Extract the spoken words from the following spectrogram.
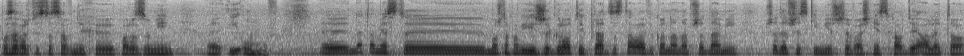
po zawarciu stosownych porozumień i umów. Natomiast można powiedzieć, że gro tych prac została wykonana przed nami, przede wszystkim jeszcze właśnie schody, ale to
